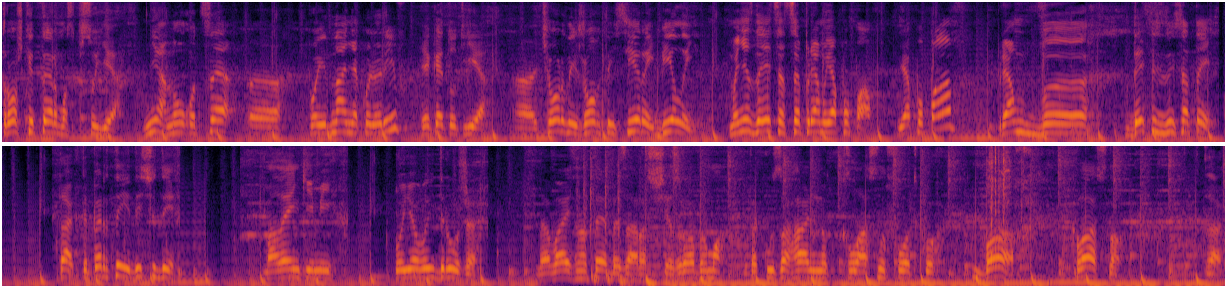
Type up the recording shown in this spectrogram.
трошки термос псує. Ні, ну оце е, поєднання кольорів, яке тут є. Е, чорний, жовтий, сірий, білий. Мені здається, це прямо я попав. Я попав прям в е, 10 з 10. Так, тепер ти йди сюди. Маленький мій бойовий друже. Давай на тебе зараз ще зробимо таку загальну класну фотку. Бах! Класно. Так.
